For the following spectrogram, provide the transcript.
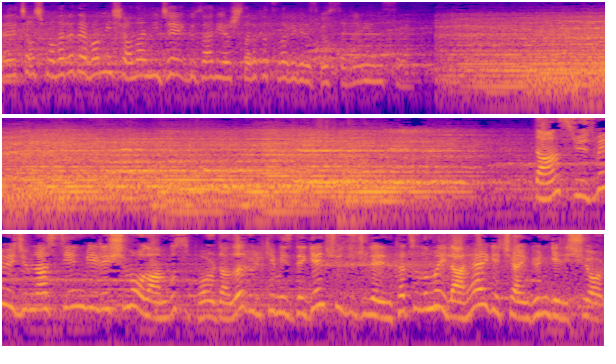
Ee, çalışmalara devam. İnşallah nice güzel yarışlara katılabiliriz gösterilerin yanı sıra. Dans, yüzme ve jimnastiğin birleşimi olan bu spor dalı ülkemizde genç yüzücülerin katılımıyla her geçen gün gelişiyor.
